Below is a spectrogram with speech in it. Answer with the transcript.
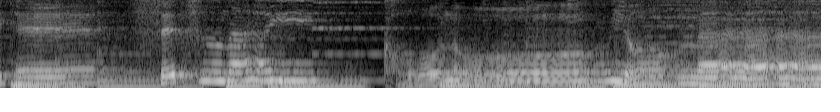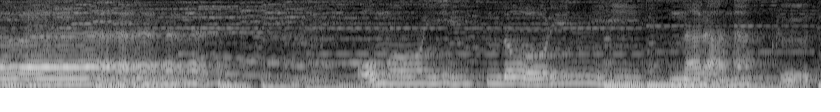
いて切ないこの世がて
